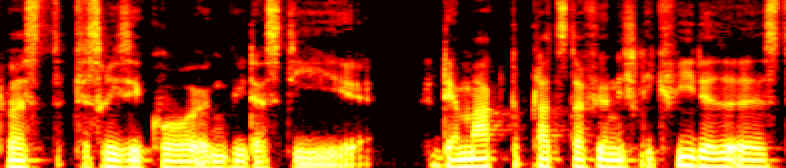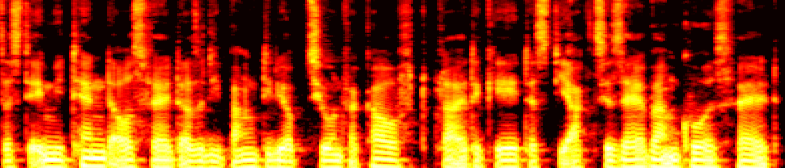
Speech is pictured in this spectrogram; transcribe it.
du hast das Risiko irgendwie, dass die der Marktplatz dafür nicht liquide ist, dass der Emittent ausfällt, also die Bank, die die Option verkauft, pleite geht, dass die Aktie selber im Kurs fällt.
